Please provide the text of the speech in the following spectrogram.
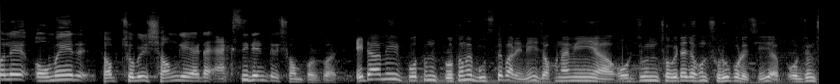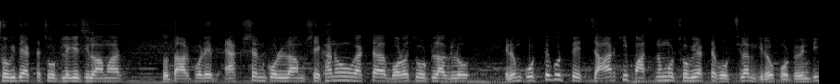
বলে ওমের সব ছবির সঙ্গে একটা অ্যাক্সিডেন্টের সম্পর্ক আছে। এটা আমি প্রথম, প্রথমে বুঝতে পারিনি, যখন আমি অর্জুন ছবিটা যখন শুরু করেছি অর্জুন ছবিতে একটা চোট লেগেছিল আমার, তো তারপরে অ্যাকশন করলাম, সেখানেও একটা বড় চোট লাগল। এরকম করতে করতে চার কি পাঁচ নম্বর ছবি একটা করছিলাম হিরো ফোর টোয়েন্টি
